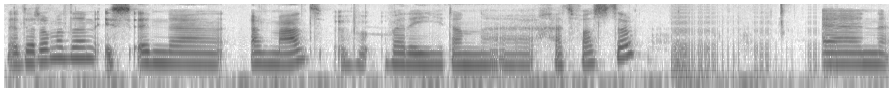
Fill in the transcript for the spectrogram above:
Nou, de Ramadan is een, eh, een maand waarin je dan eh, gaat vasten. En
